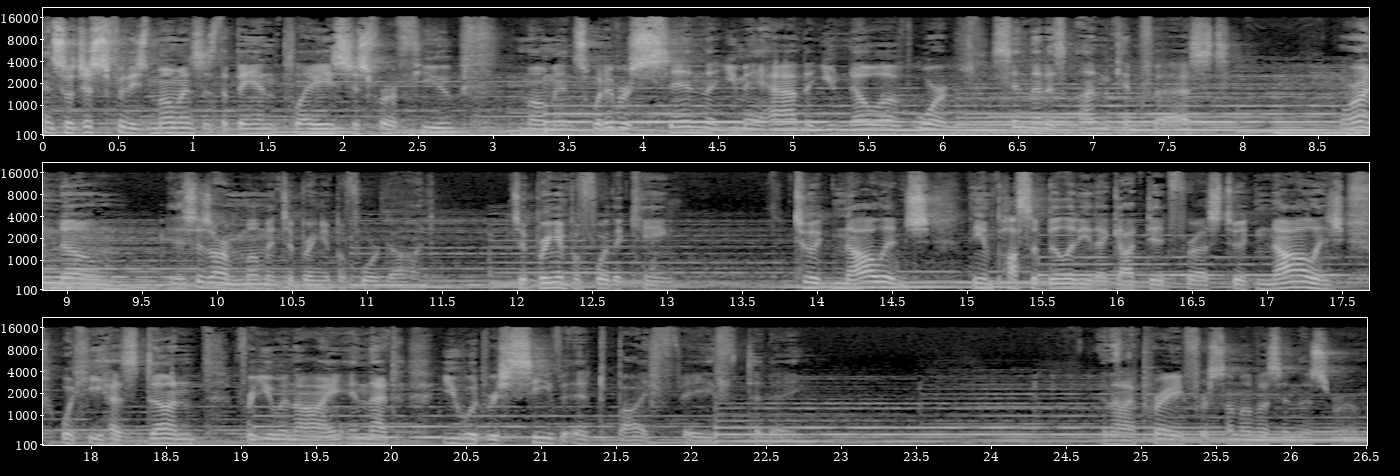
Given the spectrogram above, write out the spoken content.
And so, just for these moments as the band plays, just for a few moments, whatever sin that you may have that you know of, or sin that is unconfessed or unknown, this is our moment to bring it before God, to bring it before the King to acknowledge the impossibility that God did for us, to acknowledge what He has done for you and I, and that you would receive it by faith today. And then I pray for some of us in this room.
